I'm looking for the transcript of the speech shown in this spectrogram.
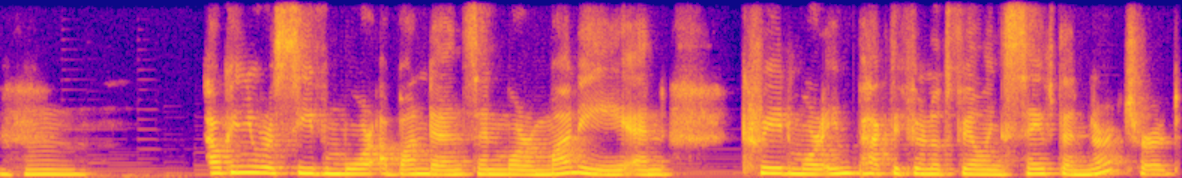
Mm-hmm how can you receive more abundance and more money and create more impact if you're not feeling safe and nurtured?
